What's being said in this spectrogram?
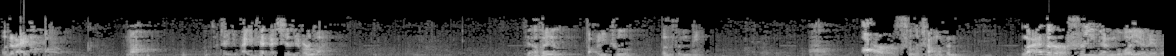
我得来一趟啊！这一白天在心里边乱，天黑了，找一车奔坟地。啊，二次上坟，来到这儿十一点多夜里边，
